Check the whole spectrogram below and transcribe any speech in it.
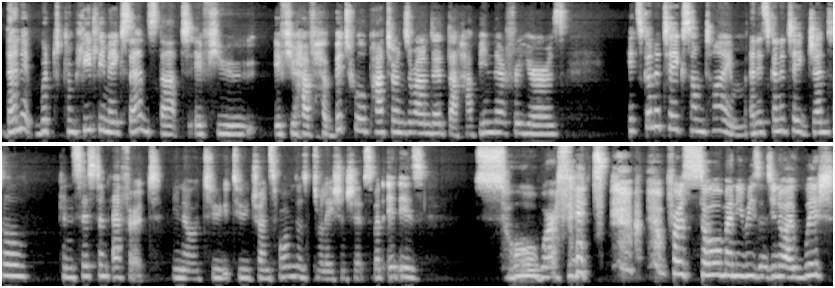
then it would completely make sense that if you if you have habitual patterns around it that have been there for years, it's going to take some time and it's going to take gentle, consistent effort, you know, to to transform those relationships. But it is so worth it for so many reasons. You know, I wish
